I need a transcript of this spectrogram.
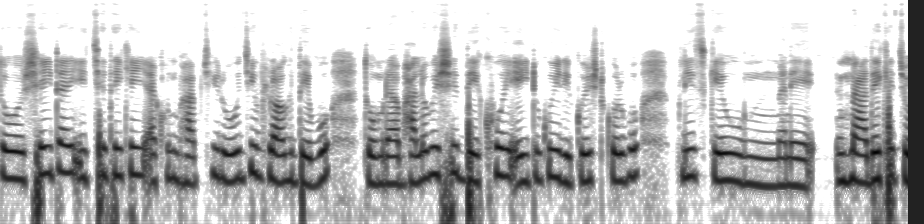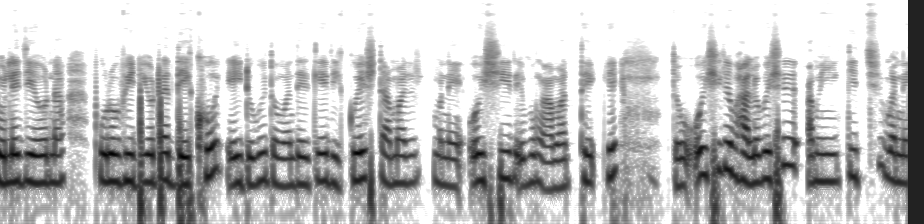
তো সেইটাই ইচ্ছে থেকেই এখন ভাবছি রোজই ভ্লগ দেব। তোমরা ভালোবেসে দেখো, এইটুকুই রিকোয়েস্ট করব। প্লিজ কেউ মানে না দেখে চলে যেও না। পুরো ভিডিওটা দেখো, এইটুকুই তোমাদেরকে রিকোয়েস্ট আমার মানে ঐশীর এবং আমার থেকে। তো ঐশীকে ভালোবেসে আমি কিছু মানে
